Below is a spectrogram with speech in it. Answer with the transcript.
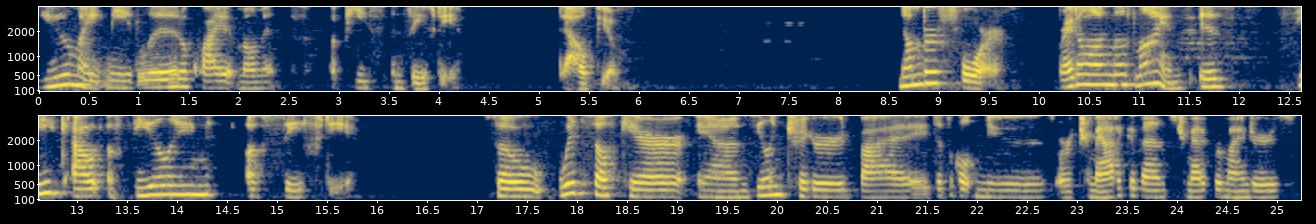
you might need little quiet moments of peace and safety to help you. Number four, right along those lines, is seek out a feeling of safety. So, with self care and feeling triggered by difficult news or traumatic events, traumatic reminders,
